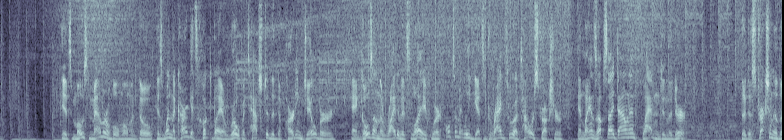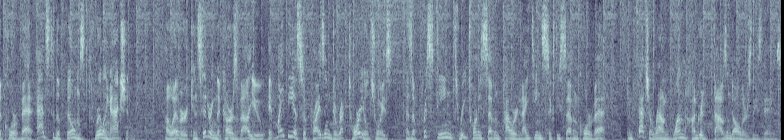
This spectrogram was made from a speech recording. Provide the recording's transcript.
Its most memorable moment, though, is when the car gets hooked by a rope attached to the departing jailbird and goes on the ride of its life where it ultimately gets dragged through a tower structure and lands upside down and flattened in the dirt. The destruction of the Corvette adds to the film's thrilling action, However, considering the car's value, it might be a surprising directorial choice as a pristine 327 powered 1967 Corvette can fetch around $100,000 these days.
